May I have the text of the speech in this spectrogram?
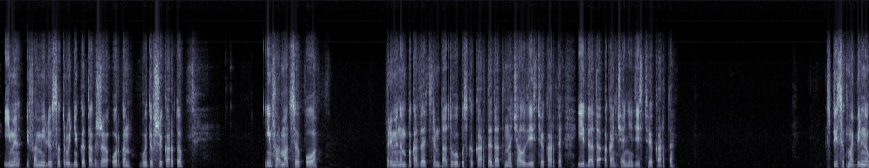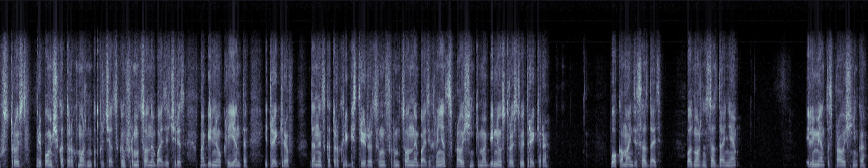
имя и фамилию сотрудника, также орган, выдавший карту, информацию по временным показателям, дату выпуска карты, дата начала действия карты и дата окончания действия карты. Список мобильных устройств, при помощи которых можно подключаться к информационной базе через мобильного клиента и трекеров, данные из которых регистрируются в информационной базе, хранятся в справочнике «Мобильные устройства и трекеры» по команде создать возможность создания элемента справочника.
